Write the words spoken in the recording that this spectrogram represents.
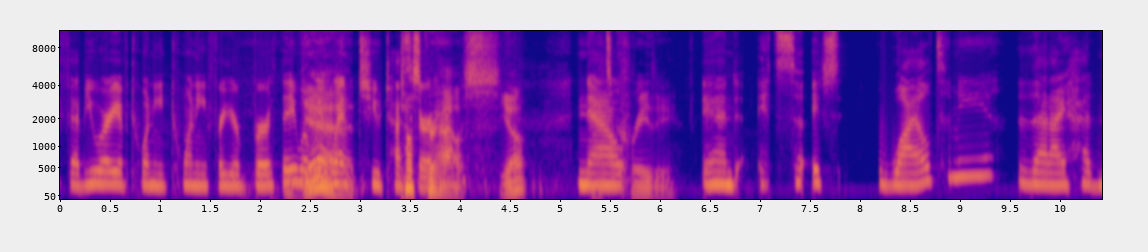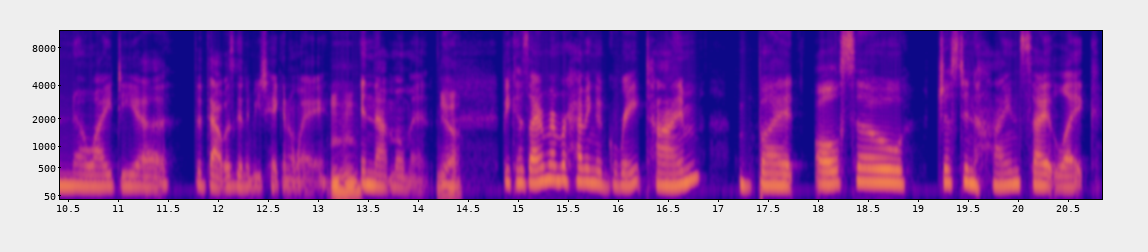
February of 2020 for your birthday when Yeah, we went to Tusker, Tusker House. House. Yep. Now, That's crazy. and it's it's wild to me that I had no idea that that was going to be taken away Mhm. in that moment Yeah. because I remember having a great time, but also just in hindsight, like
